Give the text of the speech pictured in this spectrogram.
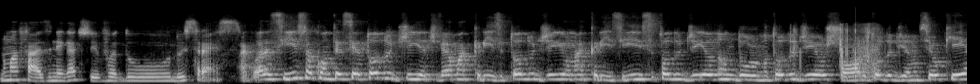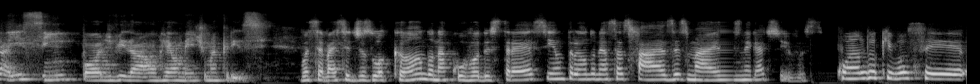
numa fase negativa do estresse. Agora, se isso acontecer todo dia, tiver uma crise, todo dia uma crise, isso, todo dia eu não durmo, todo dia eu choro, todo dia não sei o que, aí sim pode virar um, realmente uma crise. Você vai se deslocando na curva do estresse e entrando nessas fases mais negativas. Quando que você,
